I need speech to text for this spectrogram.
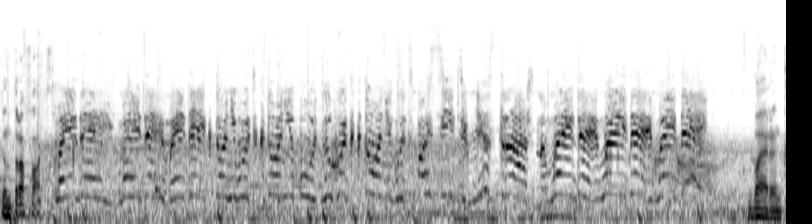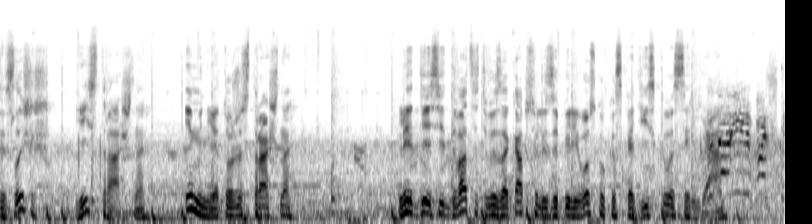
контрафакт? Мэйдэй, Мэйдэй, Мэйдэй! Кто-нибудь, кто-нибудь! Ну хоть кто-нибудь спасите! Мне страшно! Мэйдэй, Мэйдэй, Мэйдэй! Байрон, ты слышишь? Ей страшно. И мне тоже страшно. Лет 10-20 вы закапсули за перевозку каскадийского сырья. Почти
